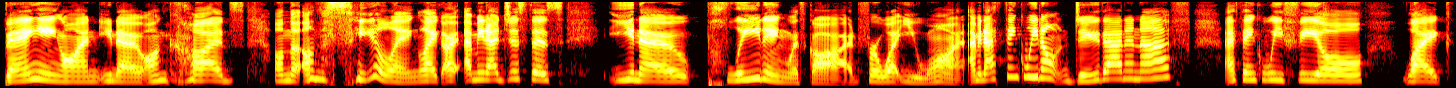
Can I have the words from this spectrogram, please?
banging on you know on god's on the on the ceiling like I, I mean i just this you know pleading with god for what you want. I mean i think we don't do that enough. I think we feel like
